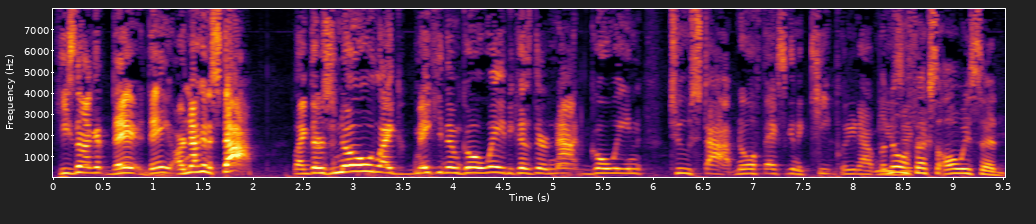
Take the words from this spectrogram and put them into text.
he's not going. to They they are not going to stop. Like, there's no like making them go away because they're not going to stop. NOFX going to keep putting out music. But NOFX always said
